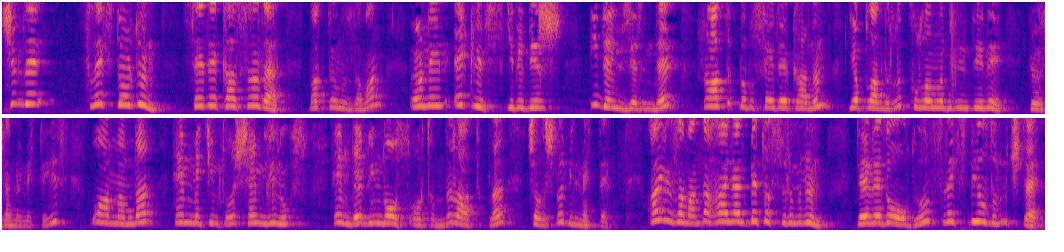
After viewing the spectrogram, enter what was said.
Şimdi Flex 4'ün SDK'sına da baktığımız zaman örneğin Eclipse gibi bir IDE üzerinde rahatlıkla bu SDK'nın yapılandırılıp kullanılabildiğini gözlemlemekteyiz. Bu anlamda hem Macintosh hem Linux hem de Windows ortamında rahatlıkla çalışılabilmekte. Aynı zamanda halen beta sürümünün devrede olduğu Flex Builder 3 de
